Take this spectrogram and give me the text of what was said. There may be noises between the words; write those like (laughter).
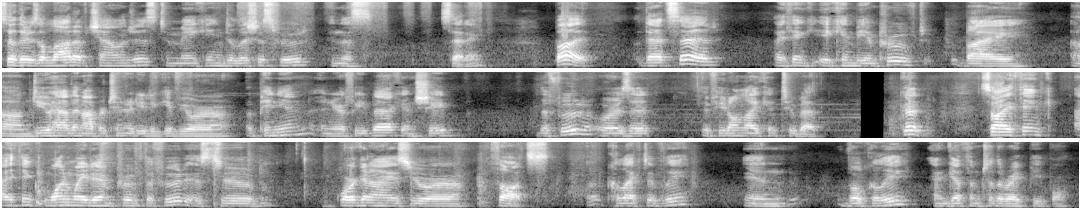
So there's a lot of challenges to making delicious food in this setting. But that said, I think it can be improved by um, do you have an opportunity to give your opinion and your feedback and shape the food, or is it if you don't like it, too bad? Good. So I think I think one way to improve the food is to organize your thoughts uh, collectively in vocally and get them to the right people.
